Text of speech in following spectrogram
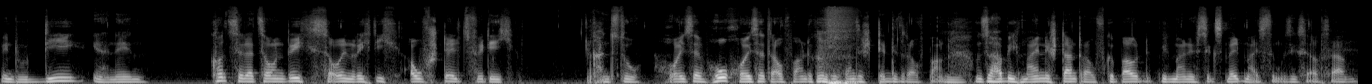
wenn du die in einer Konstellation richtig, Säulen richtig aufstellst für dich, kannst du Häuser, Hochhäuser draufbauen, du kannst ganze Städte draufbauen. Mhm. Und so habe ich meine Stand draufgebaut mit meinen sechs Weltmeister, muss ich auch sagen.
